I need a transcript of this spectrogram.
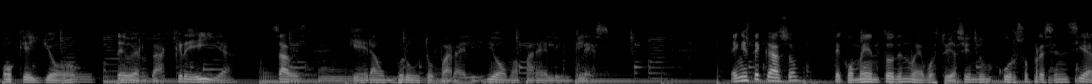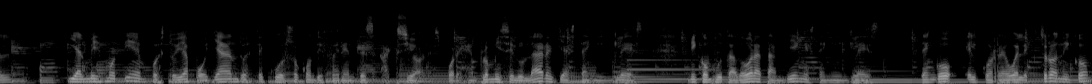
o que yo de verdad creía ¿sabes? Que era un bruto para el idioma, para el inglés. En este caso, te comento de nuevo, estoy haciendo un curso presencial y al mismo tiempo estoy apoyando este curso con diferentes acciones. Por ejemplo, mi celular ya está en inglés, mi computadora también está en inglés. Tengo el correo electrónico,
